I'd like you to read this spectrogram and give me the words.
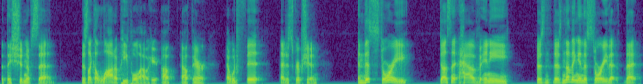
that they shouldn't have said there's like a lot of people out here out, out there that would fit that description. And this story doesn't have any there's there's nothing in this story that that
